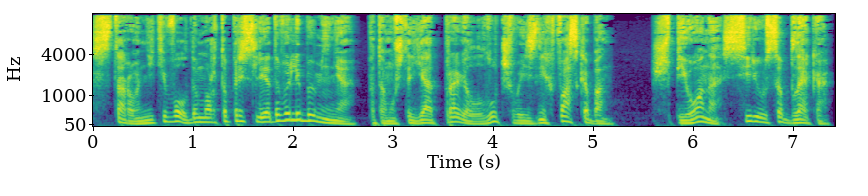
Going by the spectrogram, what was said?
Сторонники Волдеморта преследовали бы меня, потому что я отправил лучшего из них в Аскабан. Шпиона Сириуса Блэка.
